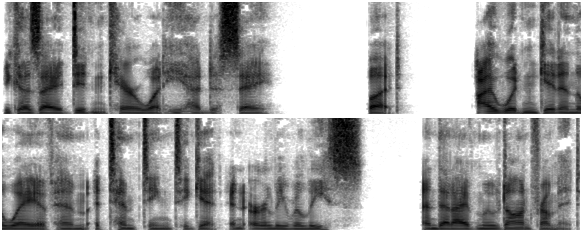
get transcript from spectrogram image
because I didn't care what he had to say, but I wouldn't get in the way of him attempting to get an early release, and that I've moved on from it.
